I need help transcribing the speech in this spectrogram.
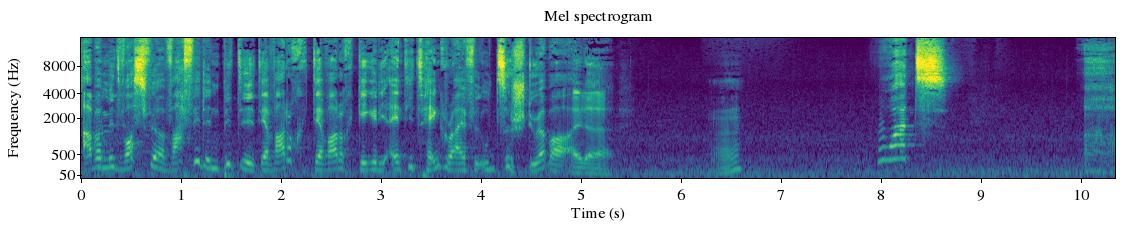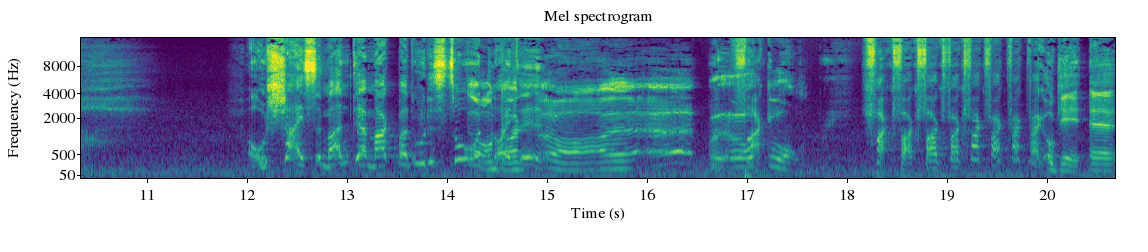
Aber mit was für einer Waffe denn bitte? Der war doch, der war doch gegen die Anti-Tank-Rifle unzerstörbar, Alter. Hm? What? Oh. Oh, scheiße, Mann, der Magma-Dude ist tot, Oh. Leute. Oh, äh, Fuck. Fuck, fuck, fuck, fuck, fuck, fuck, fuck, fuck. Okay, äh,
